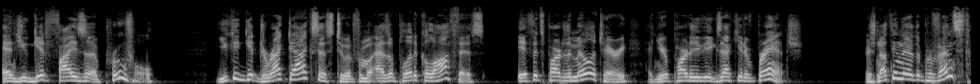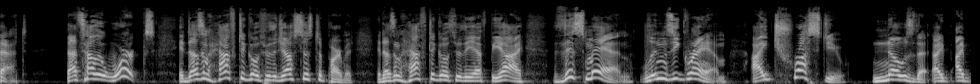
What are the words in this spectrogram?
and you get FISA approval, you could get direct access to it from as a political office if it's part of the military and you're part of the executive branch. There's nothing there that prevents that. That's how it works. It doesn't have to go through the Justice Department. It doesn't have to go through the FBI. This man, Lindsey Graham, I trust you, knows that. I, I,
